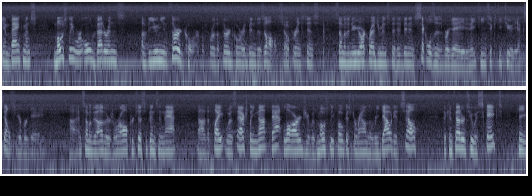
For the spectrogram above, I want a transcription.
embankments mostly were old veterans of the Union Third Corps before the Third Corps had been dissolved. So, for instance, some of the New York regiments that had been in Sickles's brigade in 1862, the Excelsior Brigade, uh, and some of the others were all participants in that. Uh, the fight was actually not that large. It was mostly focused around the redoubt itself. The Confederates who escaped came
